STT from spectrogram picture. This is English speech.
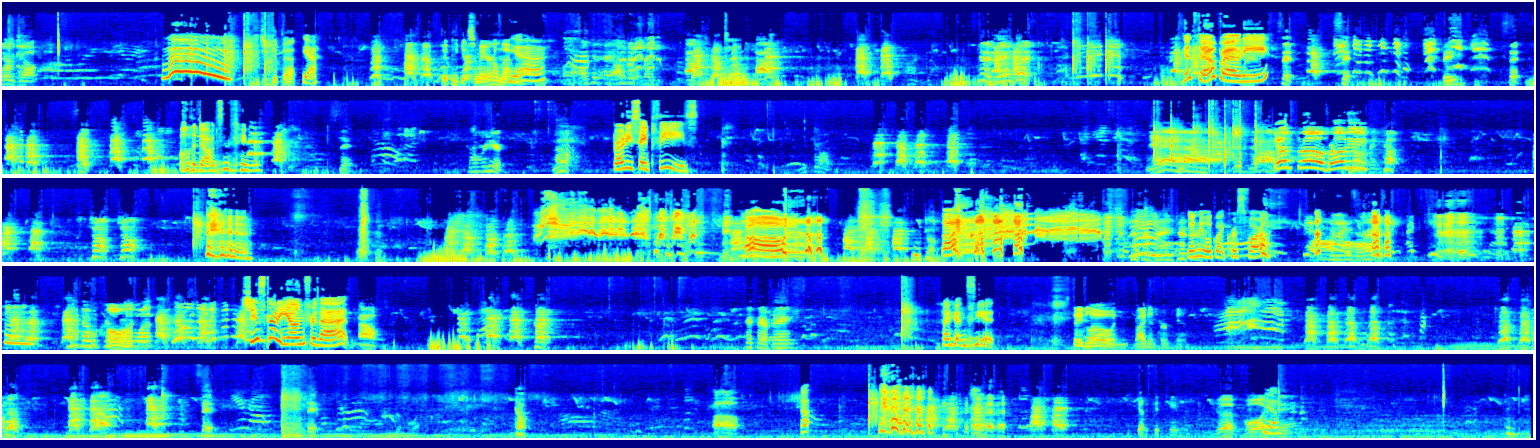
There we go. Woo! Did you get that? Yeah. Didn't he get some air on that? Yeah. I'll get it. Hey, I'll get it, buddy. Out. Out. Get it, man. Get it. Good throw, Brody. Sit. Sit. B. Sit. Sit. All the dogs in the over here. No. Brody, say please. You throw it. Yeah. Good job. Good throw, Go, Brody. baby, go. Jump, jump. oh. Get there, Bing. Get Doesn't he look like Chris Farley? Oh, you overran it. I've seen it. You didn't know who Chris Oh, Farley was? No, no, I've never. She's kind of young for that. Out. Good. Get there, Bing. I couldn't see it. Stayed low and right in her pin. Come on. Out. Sit. Sit. Good boy. Go. Uh-oh. Oh. Got a good camera. Good boy, Yeah. Bing.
